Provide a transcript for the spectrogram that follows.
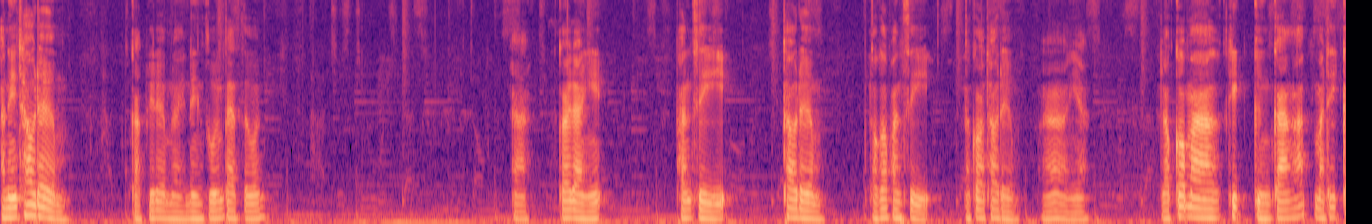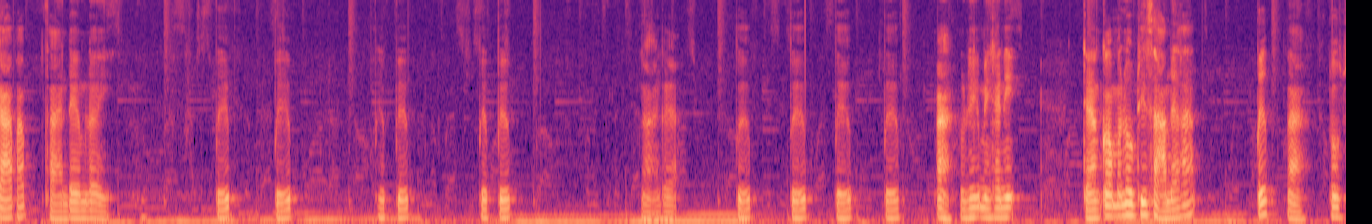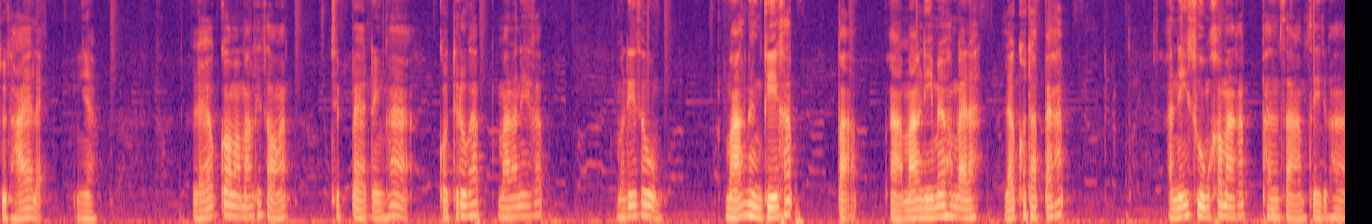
อันนี้เท่าเดิมกับที่เดิมเลยหนึ่งศูนย์แปดศูนย์อ่าก็ได้อย่างนี้พันสี่เท่าเดิม แล้วก็พันสี่แล้วก็เท่าเดิมอ่าอย่างเงี้ย แล้วก็มาคลิกกึ่งกลางครับ มาที่กราฟครับสายเดิมเลยปึ๊บปึ๊บปึ๊บปึ๊บปึ๊บปึ๊บอ่าก็จะปึ๊บปึ๊บปึ๊บปึ๊บอะรูปนี้มีแค่นี้จากนั้นก็มารูปที่สามเลยครับปึ๊บอะรูปสุดท้ายแหละเนี่ยแล้วก็มามาร์กที่สองครับสิบแปดหนึ่งห้ากดที่รูปครับ มาแล้วนี้ครับ มาที่ซูมมาร์กหนึ่งทีครับปรับอ่ามาร์กนี้ไม่ต้องทำอะไรนะแล้วกดถัดไปครับ อันนี้ซูมเข้ามาครับพันสามสี่สิบห้า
